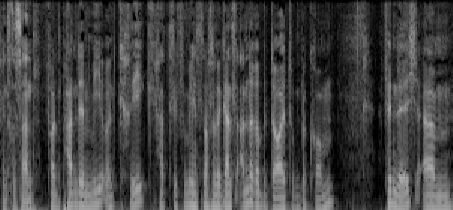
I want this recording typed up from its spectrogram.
Interessant. von Pandemie und Krieg hat sie für mich jetzt noch so eine ganz andere Bedeutung bekommen, finde ich. Ähm,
